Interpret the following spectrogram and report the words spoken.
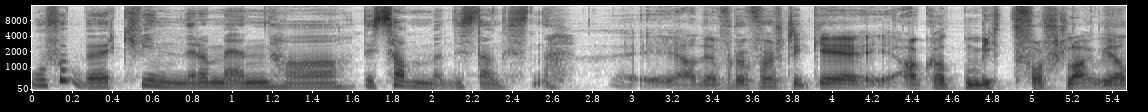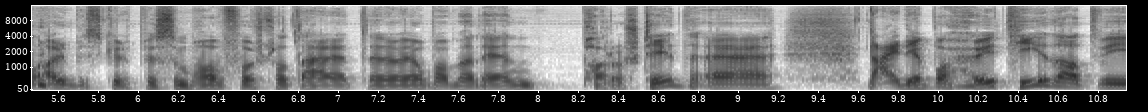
Hvorfor bør kvinner og menn ha de samme distansene? Ja, Det er for det første ikke akkurat mitt forslag. Vi har en arbeidsgruppe som har foreslått her etter å ha jobba med det en par års tid. Eh, nei, det er på høy tid at vi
